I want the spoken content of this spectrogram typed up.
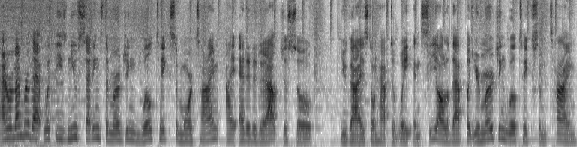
and remember that with these new settings, the merging will take some more time. I edited it out just so you guys don't have to wait and see all of that, but your merging will take some time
